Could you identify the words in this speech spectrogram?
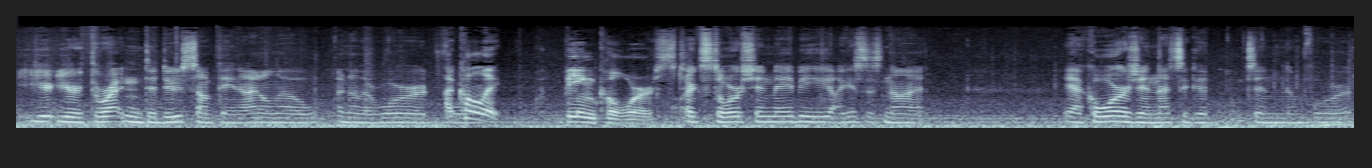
you're, you're threatened to do something i don't know another word I call it being coerced. extortion maybe i guess it's not yeah coercion that's a good synonym for it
